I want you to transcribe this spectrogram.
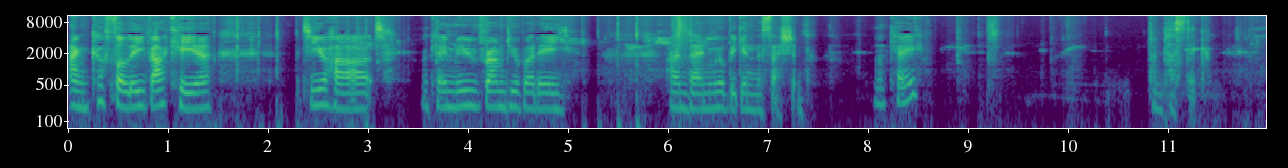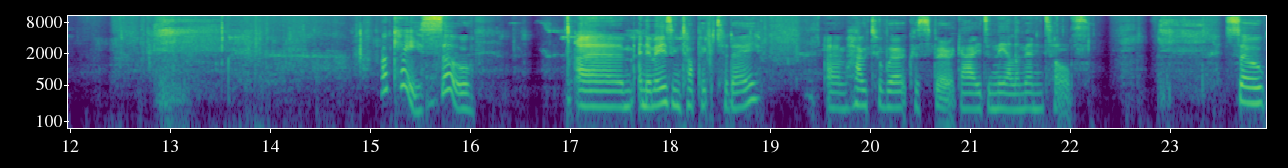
anchor fully back here to your heart. Okay, move around your body, and then we'll begin the session. Okay? Fantastic. Okay, so um, an amazing topic today um, how to work with spirit guides and the elementals. So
